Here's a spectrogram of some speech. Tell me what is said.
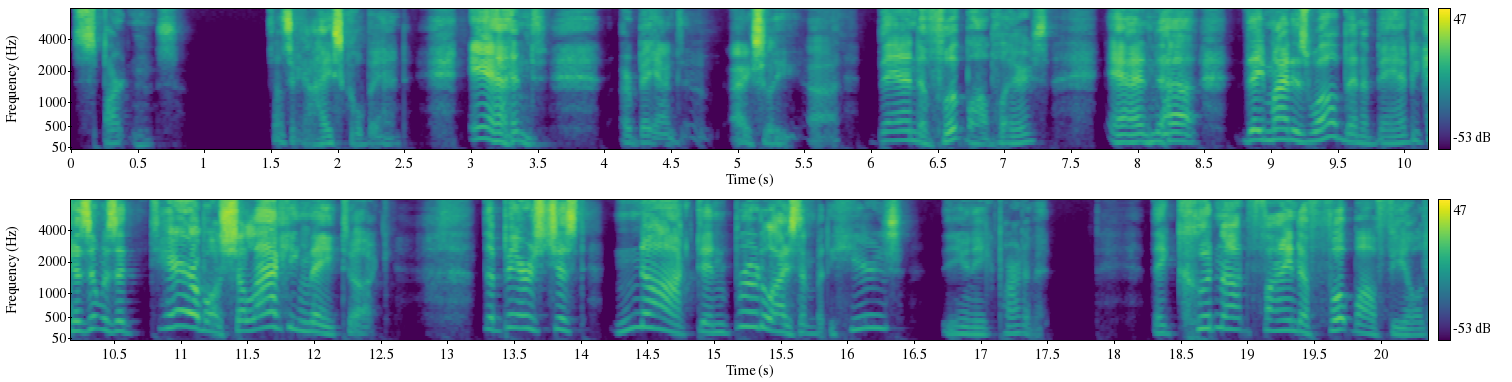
Spartans. Sounds like a high school band. And, or band, actually, uh, band of football players. And uh, they might as well have been a band because it was a terrible shellacking they took. The Bears just knocked and brutalized them. But here's the unique part of it they could not find a football field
